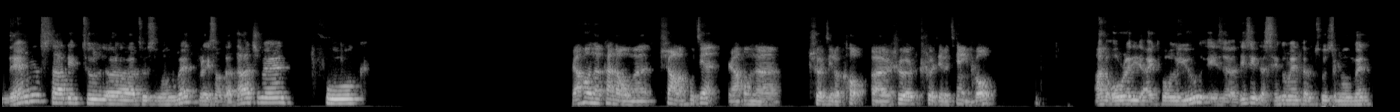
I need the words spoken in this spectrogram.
Then started to uh, tooth movement, place on the attachment, hook, 然后呢，看到我们上了附件，然后呢，设计了扣，呃，设设计了牵引钩。 and already I told you is uh, this is the segmental tooth movement,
